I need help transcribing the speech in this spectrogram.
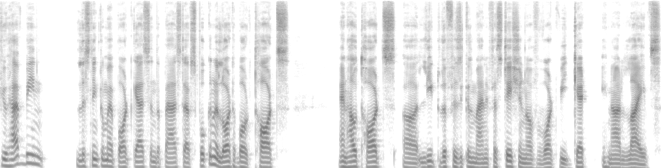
If you have been listening to my podcast in the past, I've spoken a lot about thoughts and how thoughts uh, lead to the physical manifestation of what we get in our lives.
